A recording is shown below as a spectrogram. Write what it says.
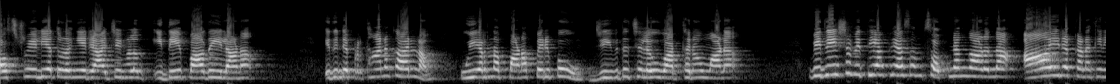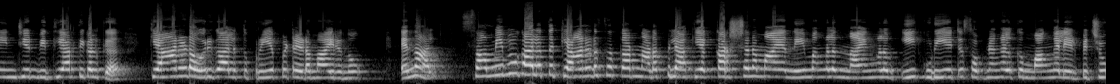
ഓസ്ട്രേലിയ തുടങ്ങിയ രാജ്യങ്ങളും ഇതേ പാതയിലാണ്. ഇതിന്റെ പ്രധാന കാരണം ഉയർന്ന പണപ്പെരുപ്പവും ജീവിത ചെലവ് വർധനവുമാണ്. വിദേശ വിദ്യാഭ്യാസം സ്വപ്നം കാണുന്ന ആയിരക്കണക്കിന് ഇന്ത്യൻ വിദ്യാർത്ഥികൾക്ക് കാനഡ ഒരു കാലത്ത് പ്രിയപ്പെട്ട ഇടമായിരുന്നു. എന്നാൽ സമീപകാലത്ത് കാനഡ സർക്കാർ നടപ്പിലാക്കിയ കർശനമായ നിയമങ്ങളും നയങ്ങളും ഈ കുടിയേറ്റ സ്വപ്നങ്ങൾക്ക് മങ്ങലേൽപ്പിച്ചു.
